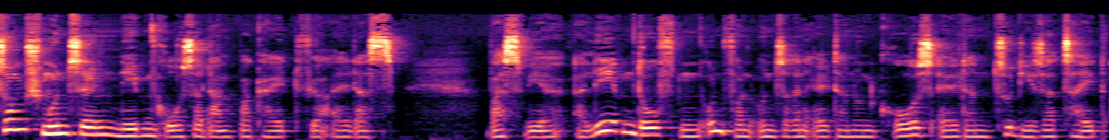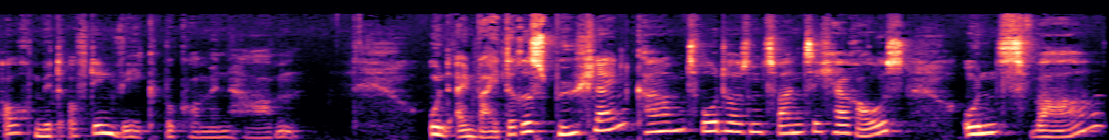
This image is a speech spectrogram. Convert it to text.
zum Schmunzeln neben großer Dankbarkeit für all das, was wir erleben durften und von unseren Eltern und Großeltern zu dieser Zeit auch mit auf den Weg bekommen haben. Und ein weiteres Büchlein kam 2020 heraus und zwar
